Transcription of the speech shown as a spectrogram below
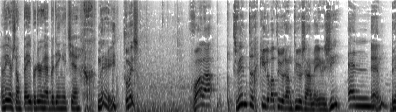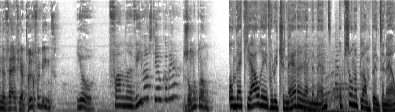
Weer zo'n peperduur hebben dingetje. Nee, kom eens. Voilà, 20 kilowattuur aan duurzame energie. En... En binnen vijf jaar terugverdiend. Joh, van uh, wie was die ook alweer? Zonneplan. Ontdek jouw revolutionaire rendement op zonneplan.nl.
